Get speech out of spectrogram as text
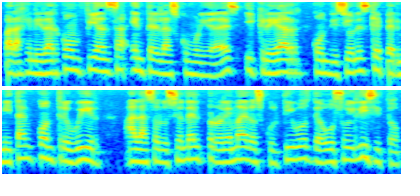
para generar confianza entre las comunidades y crear condiciones que permitan contribuir a la solución del problema de los cultivos de uso ilícito,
